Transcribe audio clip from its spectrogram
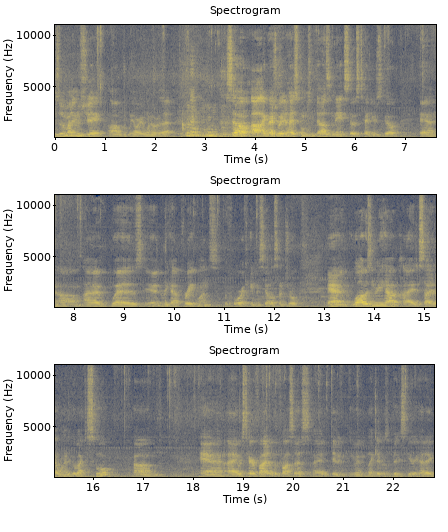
So my name is Jay. Um, we already went over that. so uh, I graduated high school in 2008, so it was 10 years ago, and um, I was in rehab for eight months before I came to Seattle Central. And while I was in rehab, I decided I wanted to go back to school. Um, and I was terrified of the process. I didn't even like it was a big scary headache.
